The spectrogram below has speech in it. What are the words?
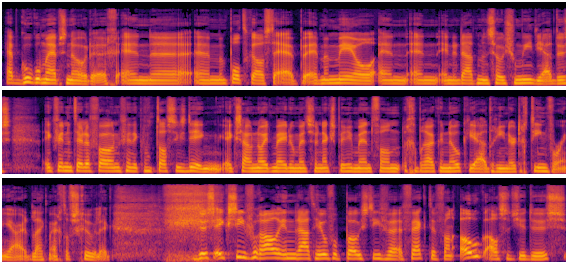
heb Google Maps nodig en, eh, en mijn podcast app en mijn mail en, en inderdaad mijn social media. Dus ik vind een telefoon vind ik een fantastisch ding. Ik zou nooit meedoen met zo'n experiment van gebruik een Nokia 3310 voor een jaar. Dat lijkt me echt afschuwelijk. Dus ik zie vooral inderdaad heel veel positieve effecten van. Ook als het je dus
